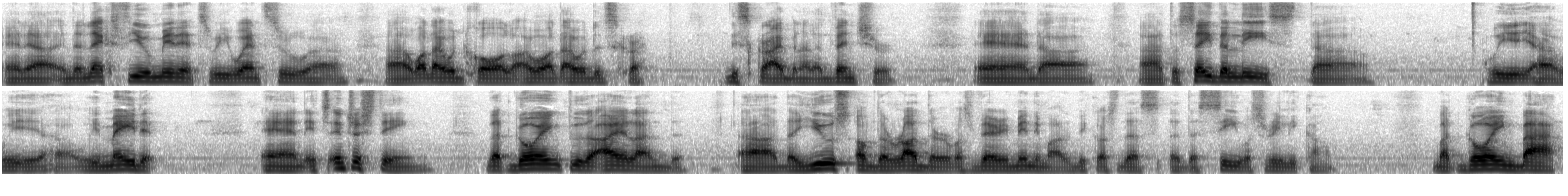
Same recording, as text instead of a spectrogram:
And in the next few minutes, we went through uh, what I would call, uh, what I would describe, describe in an adventure. And uh, uh, to say the least, uh, we, we, we made it. And it's interesting that going to the island, the use of the rudder was very minimal because the, the sea was really calm. But going back,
